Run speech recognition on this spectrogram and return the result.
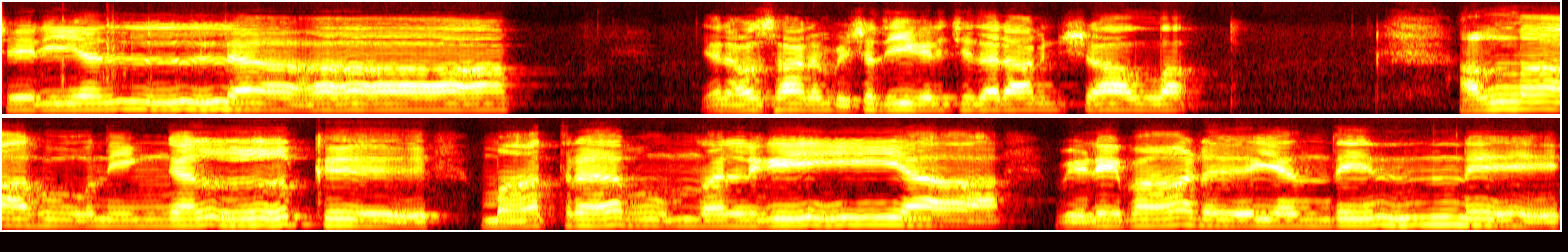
ശരിയല്ല. ഞാൻ അവസാനം വിശദീകരിച്ചു തരാം ഇൻഷാല്ല അള്ളാഹു നിങ്ങൾക്ക് മാത്രവും നൽകിയ വെളിപാട് എന്തിന്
